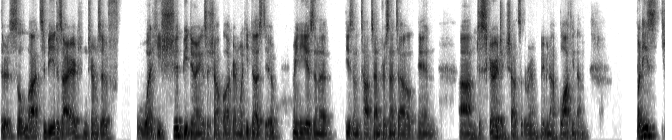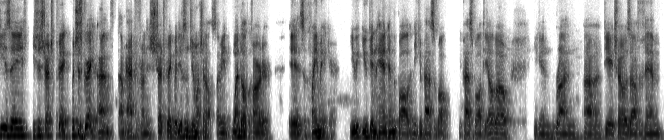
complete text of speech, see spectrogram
there's a lot to be desired in terms of what he should be doing as a shot blocker and what he does do. I mean, he is in the he's in the top 10 percentile in um, discouraging shots at the rim, maybe not blocking them. But he's he's a he's a stretch big, which is great. I'm I'm happy for him. He's a stretch big, but he doesn't do much else. I mean, Wendell Carter is a playmaker. You you can hand him the ball and he can pass the ball. You pass the ball at the elbow. You can run uh, DHOs off of him.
